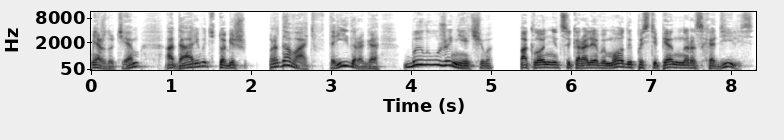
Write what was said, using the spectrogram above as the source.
Между тем, одаривать, то бишь продавать втридорога, было уже нечего. Поклонницы королевы моды постепенно расходились.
